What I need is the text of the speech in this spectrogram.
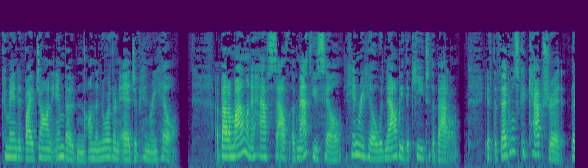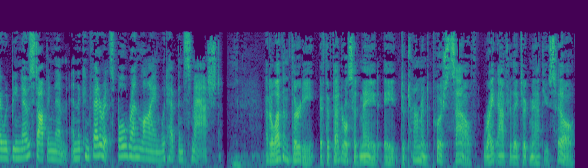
commanded by John Imboden on the northern edge of Henry Hill. About a mile and a half south of Matthews Hill, Henry Hill would now be the key to the battle. If the Federals could capture it, there would be no stopping them, and the Confederates' Bull Run line would have been smashed. At 11:30, if the Federals had made a determined push south right after they took Matthews Hill,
